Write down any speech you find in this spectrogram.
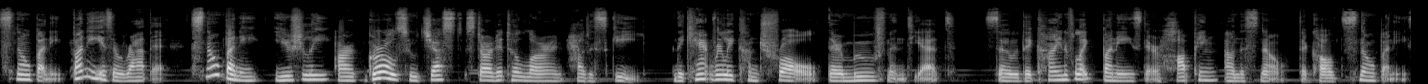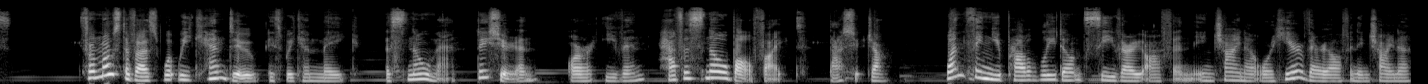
Snow bunny. Bunny is a rabbit. Snow bunny usually are girls who just started to learn how to ski. They can't really control their movement yet. So they're kind of like bunnies, they're hopping on the snow. They're called snow bunnies. For most of us, what we can do is we can make a snowman, 堆雪人, or even have a snowball fight, 打雪仗. One thing you probably don't see very often in China or hear very often in China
